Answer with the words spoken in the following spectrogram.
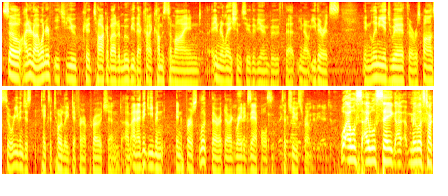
so I don't know. I wonder if each of you could talk about a movie that kind of comes to mind in relation to the viewing booth. That you know either it's in lineage with or response to, or even just takes a totally different approach. And um, and I think even in first look, there there are great examples to choose from. Well, I will. s- I will say. Uh, maybe let's talk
